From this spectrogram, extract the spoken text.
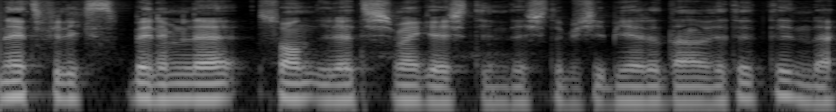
Netflix benimle son iletişime geçtiğinde işte bir şey bir yere davet ettiğinde.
